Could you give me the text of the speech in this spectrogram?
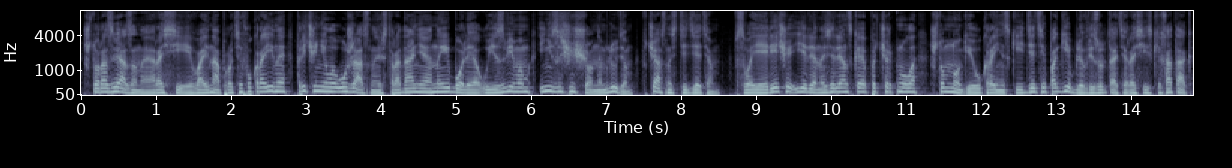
что развязанная Россией война против Украины причинила ужасные страдания наиболее уязвимым и незащищенным людям, в частности детям. В своей речи Елена Зеленская подчеркнула, что многие украинские дети погибли в результате российских атак,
